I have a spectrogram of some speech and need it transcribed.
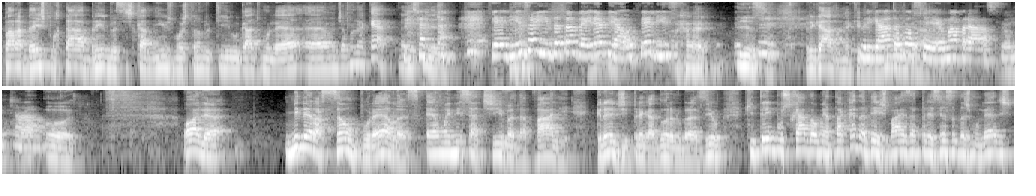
parabéns por estar abrindo esses caminhos, mostrando que lugar de mulher é onde a mulher quer. É isso mesmo. Feliz ainda também, né, Biel? Feliz. isso. Obrigado, minha querida. Obrigada a você. Um abraço. Tchau. Oi. Olha, Mineração por Elas é uma iniciativa da Vale, grande empregadora no Brasil, que tem buscado aumentar cada vez mais a presença das mulheres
